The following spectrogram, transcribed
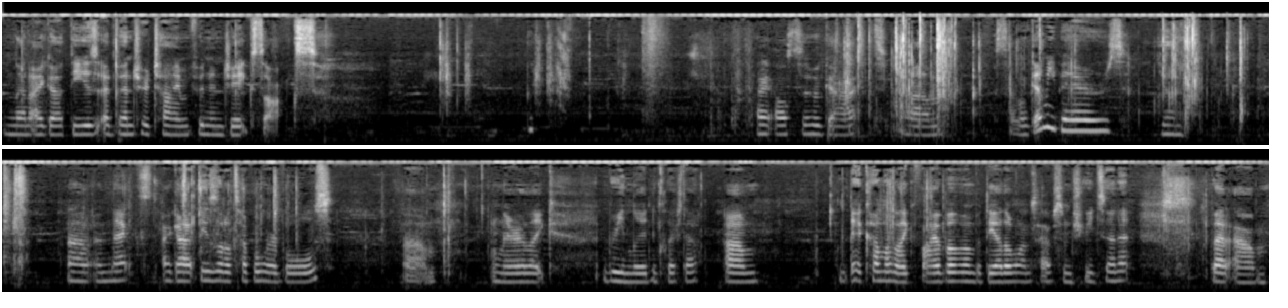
And then I got these Adventure Time Finn and Jake socks. I also got um, some gummy bears. Yum. Uh, and next, I got these little Tupperware bowls. Um, and they're like green lid and clear stuff. Um, it come with like five of them, but the other ones have some treats in it. But um,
